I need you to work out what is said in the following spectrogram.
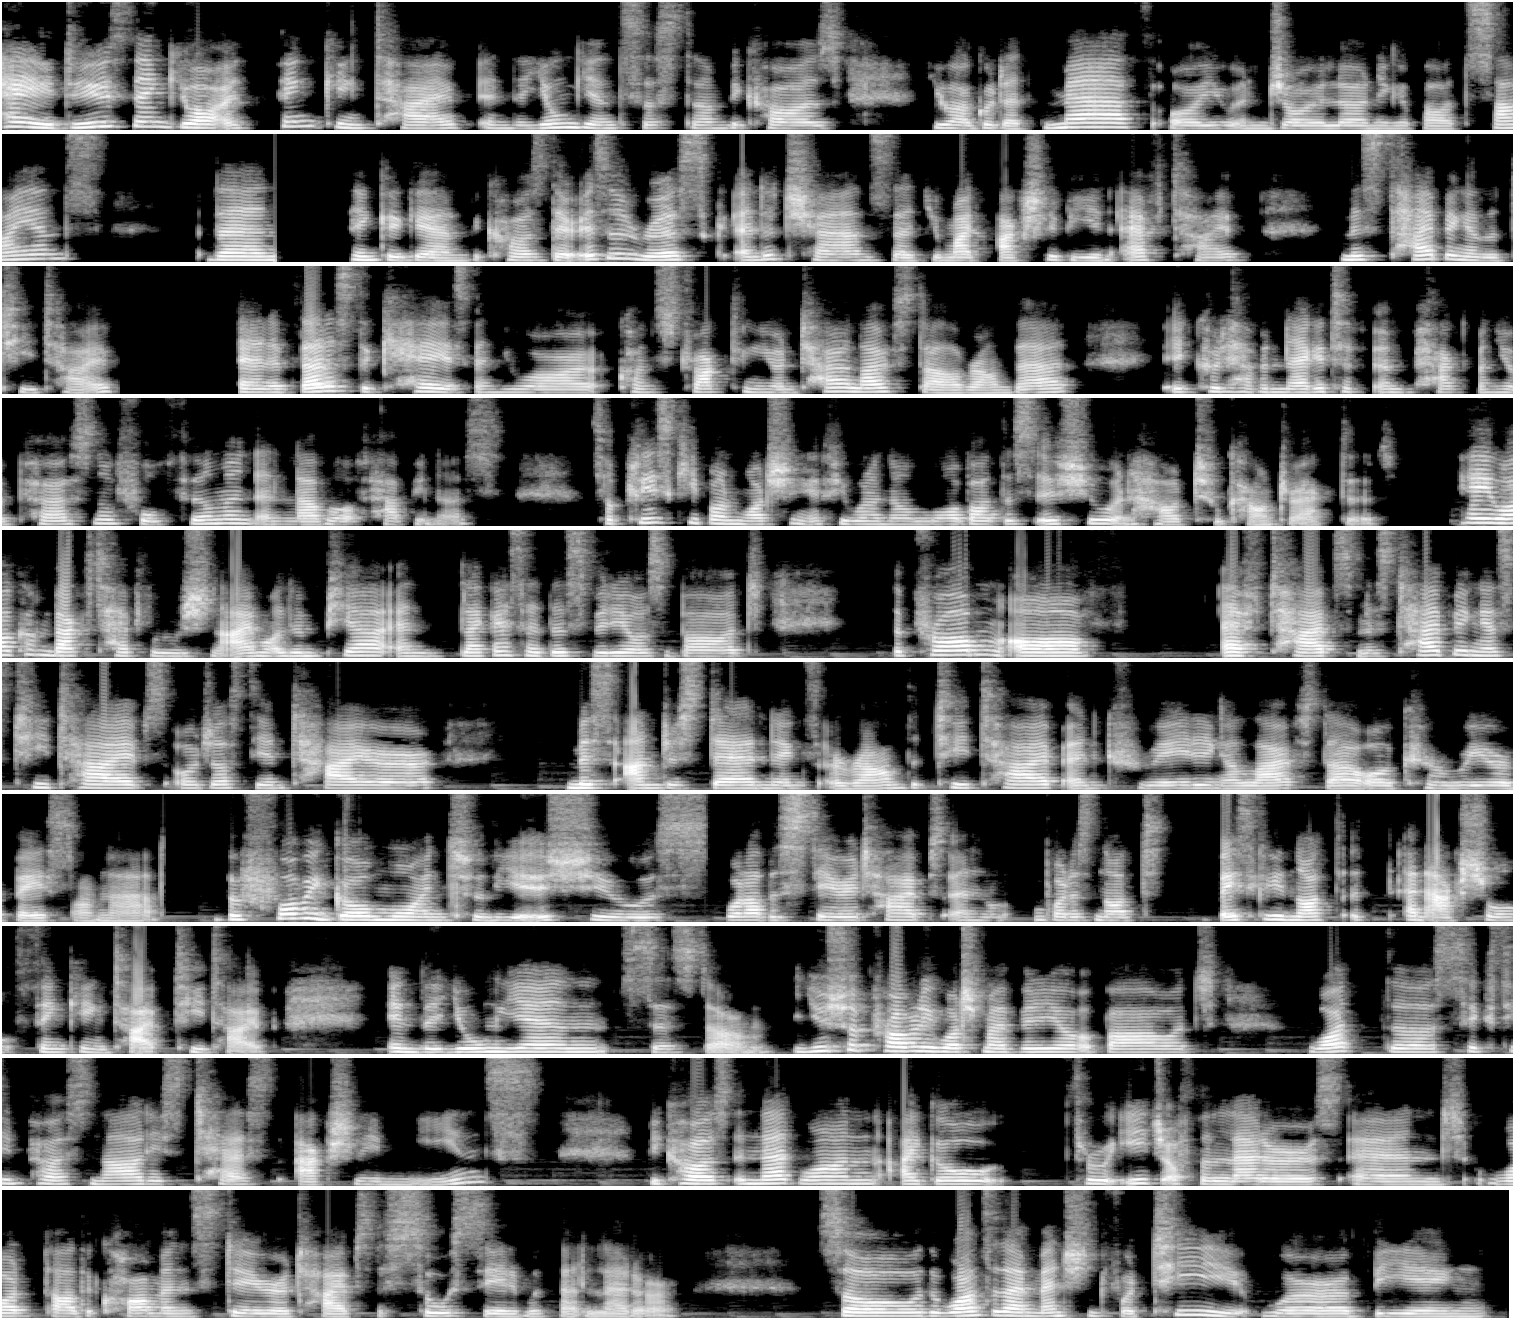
Hey, do you think you are a thinking type in the Jungian system because you are good at math or you enjoy learning about science? Then think again because there is a risk and a chance that you might actually be an F type, mistyping as a T type. And if that is the case and you are constructing your entire lifestyle around that, it could have a negative impact on your personal fulfillment and level of happiness. So please keep on watching if you want to know more about this issue and how to counteract it. Hey, welcome back to Typevolution. I'm Olympia, and like I said, this video is about the problem of F types mistyping as T types or just the entire misunderstandings around the T type and creating a lifestyle or career based on that. Before we go more into the issues, what are the stereotypes and what is not basically not an actual thinking type, T type, in the Jungian system, you should probably watch my video about what the 16 personalities test actually means because in that one I go through each of the letters and what are the common stereotypes associated with that letter. So the ones that I mentioned for T were being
